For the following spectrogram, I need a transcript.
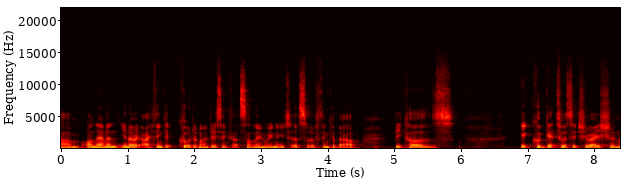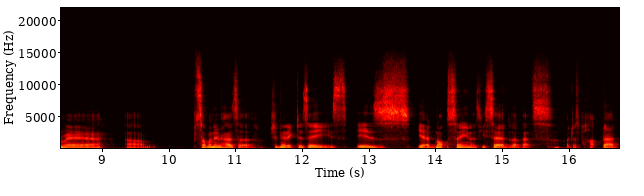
um, on them? And you know, I think it could, and I do think that's something we need to sort of think about because it could get to a situation where um, someone who has a genetic disease is yeah not seen as you said that that's just part, bad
